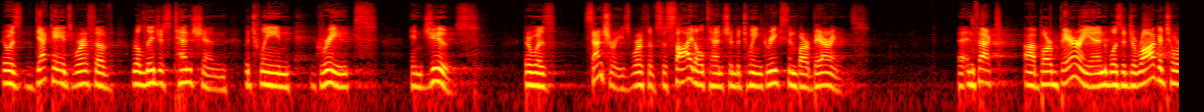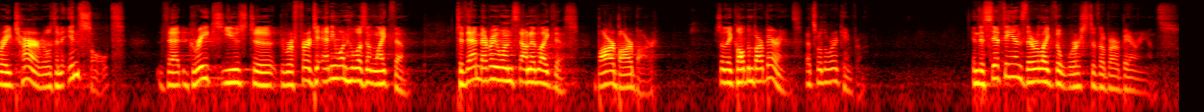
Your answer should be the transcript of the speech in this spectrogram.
There was decades worth of religious tension between Greeks and Jews. There was centuries worth of societal tension between Greeks and barbarians. In fact, uh, barbarian was a derogatory term, it was an insult that Greeks used to, to refer to anyone who wasn't like them. To them, everyone sounded like this bar, bar, bar. So they called them barbarians. That's where the word came from. In the Scythians, they were like the worst of the barbarians.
